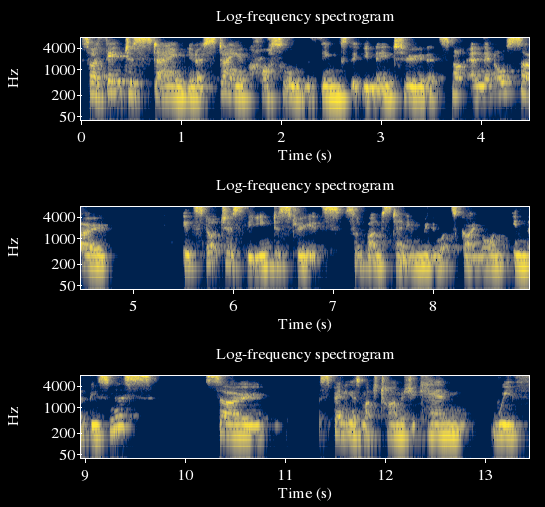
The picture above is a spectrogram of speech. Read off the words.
So I think just staying, you know, staying across all of the things that you need to, and it's not, and then also it's not just the industry, it's sort of understanding really what's going on in the business. So, spending as much time as you can with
